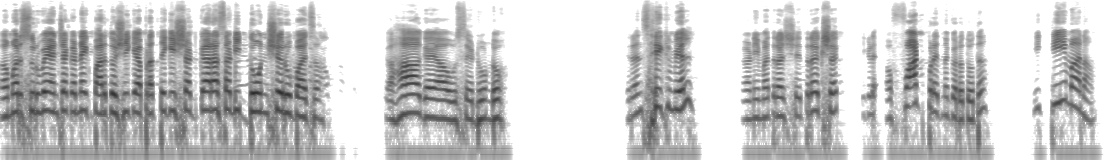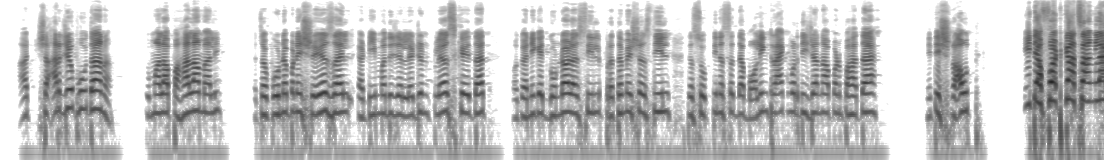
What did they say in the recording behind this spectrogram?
अमर सुर्वे यांच्याकडनं एक पारितोषिक आहे. प्रत्येकी षटकारासाठी दोनशे रुपयाचं. कहा गया उसे ढूंढो? रन्स एक मिळेल आणि मात्र क्षेत्ररक्षक तिकडे अफाट प्रयत्न करत होतं. ही टीम आहे ना आज चार्जअप होताना तुम्हाला पाहायला मिळाली. याचं पूर्णपणे श्रेय जाईल. या टीममध्ये जे लेजंड प्लेयर्स खेळतात मग अनिकेत गुंडाळ असतील प्रथमेश असतील त्या सोबतीनं सध्या बॉलिंग ट्रॅकवरती ज्यांना आपण पाहताय नितेश राऊत इथे फटका चांगला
